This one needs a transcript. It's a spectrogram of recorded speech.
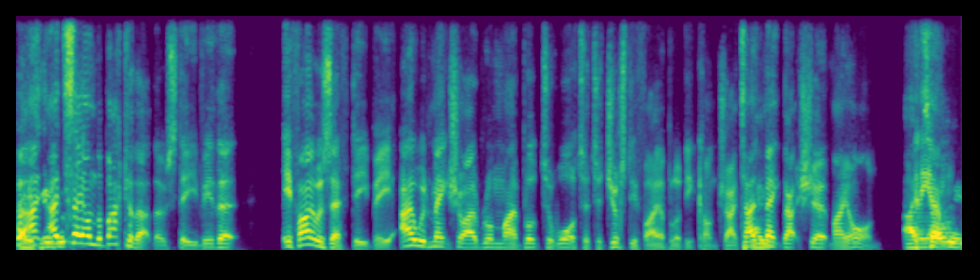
But I, I'd say on the back of that, though, Stevie, that if I was FDB, I would make sure I run my blood to water to justify a bloody contract. I'd I- make that shirt my own. I totally,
